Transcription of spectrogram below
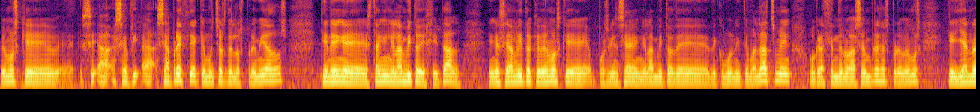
vemos que eh, se, ah, ah, se aprecia que muchos de los premiados tienen, eh, están en el ámbito digital, en ese ámbito que vemos que, pues bien sea en el ámbito de, de community o creación de nuevas empresas, pero vemos que ya no,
